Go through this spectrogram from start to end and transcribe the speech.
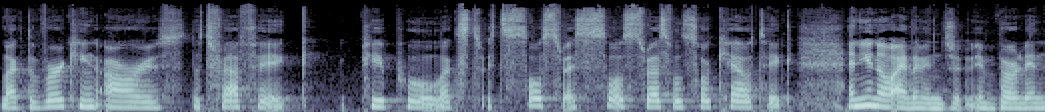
Like the working hours, the traffic, people. Like it's so stress, so stressful, so chaotic. And you know, I live in, in Berlin,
